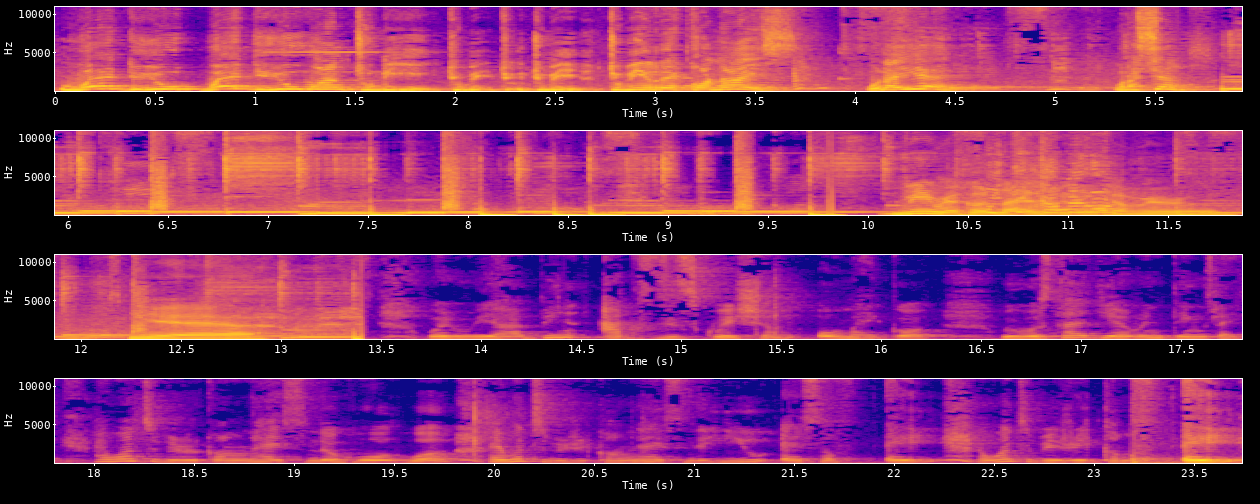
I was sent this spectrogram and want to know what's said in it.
where do you where do you want to be to be to, to be to be recognized? When I hear, when I see, be recognized in Cameroon. Cameroon. Yeah being asked this question, oh my God, we will start hearing things like, I want to be recognized in the whole world. I want to be recognized in the US of A. I want to be recognized A.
